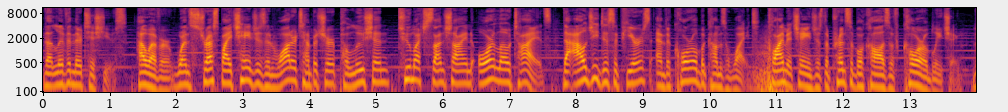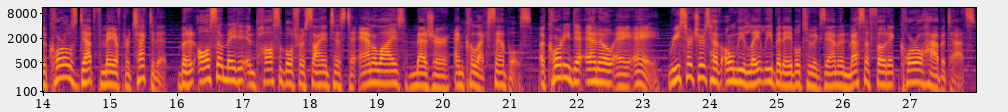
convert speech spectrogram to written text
that live in their tissues. However, when stressed by changes in water temperature, pollution, too much sunshine, or low tides, the algae disappears and the coral becomes white. Climate change is the principal cause of coral bleaching. The coral's depth may have protected it, but it also made it impossible for scientists to analyze, measure, and collect samples. According to NOAA, researchers have only lately been able to examine mesophotic coral habitats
